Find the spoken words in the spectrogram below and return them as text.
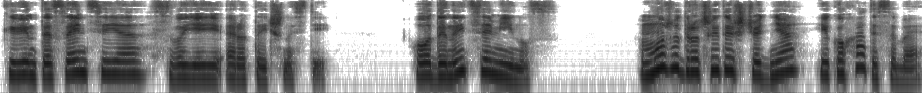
квінтесенція своєї еротичності. Одиниця мінус. Можу дрочити щодня і кохати себе,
